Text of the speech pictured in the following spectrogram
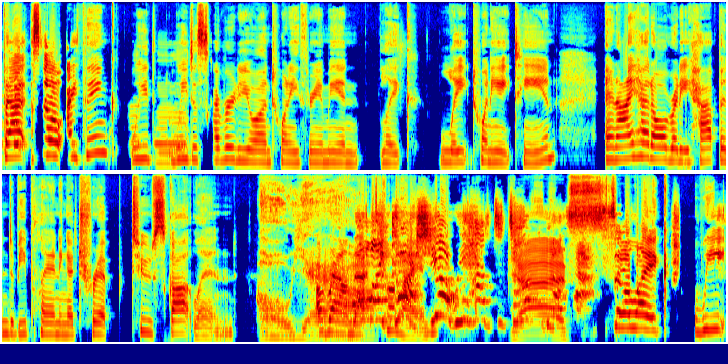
that so I think we we uh-huh. discovered you on 23andMe in like late 2018 and I had already happened to be planning a trip to Scotland. Oh yeah. Around that oh my time. gosh yeah we have to talk about Yes. that So like we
